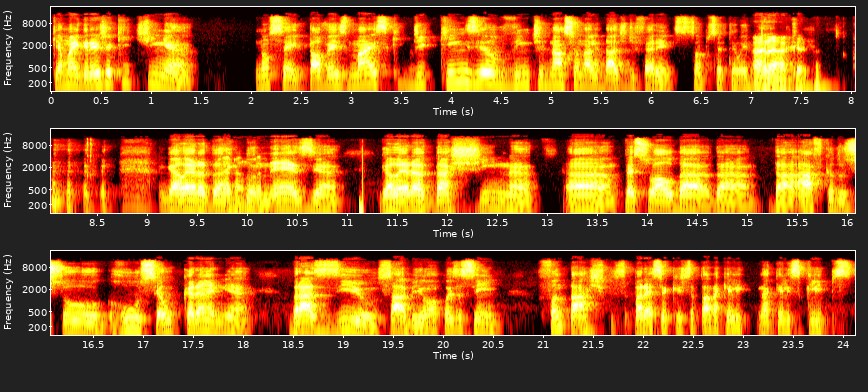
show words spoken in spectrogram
que é uma igreja que tinha, não sei, talvez mais de 15 ou 20 nacionalidades diferentes, só para você ter uma ideia. Caraca! galera da Caramba. Indonésia, galera da China, uh, pessoal da, da, da África do Sul, Rússia, Ucrânia, Brasil, sabe? Uma coisa assim, fantástica. Parece que você está naquele, naqueles clipes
